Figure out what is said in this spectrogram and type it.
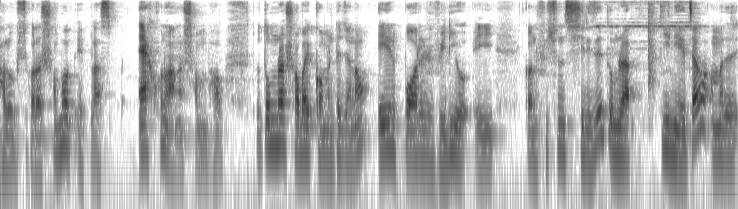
ভালো কিছু করা সম্ভব, এ প্লাস এখনও আনা সম্ভব। তো তোমরা সবাই কমেন্টে জানাও, এর পরের ভিডিও এই কনফিউশন সিরিজে তোমরা কী নিয়ে যাও? আমাদের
